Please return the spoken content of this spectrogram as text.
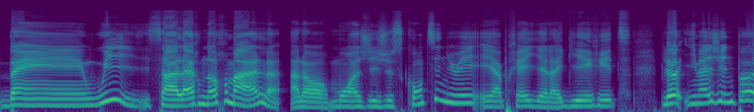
Ben oui, ça a l'air normal. Alors moi, j'ai juste continué et après, il y a la guérite. Là, imagine pas,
